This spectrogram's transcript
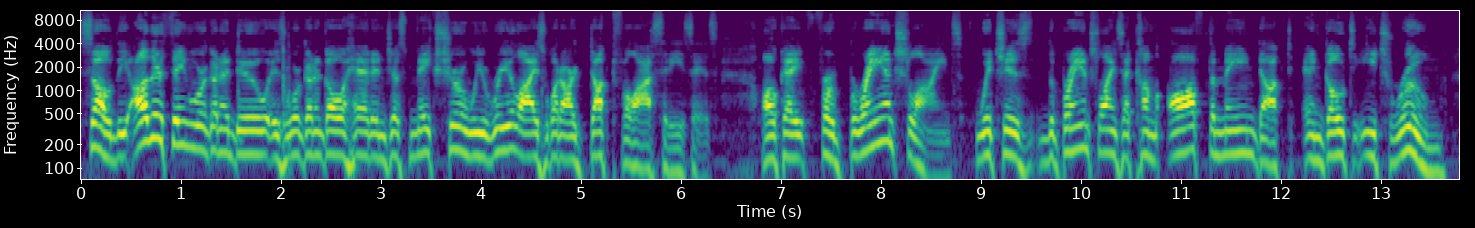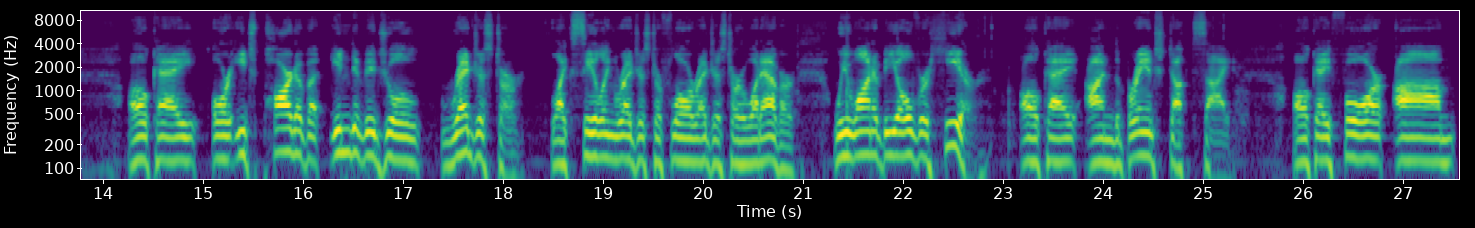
so the other thing we're going to do is we're going to go ahead and just make sure we realize what our duct velocities is. Okay, for branch lines, which is the branch lines that come off the main duct and go to each room, okay, or each part of an individual register, like ceiling register, floor register, whatever, we want to be over here okay, on the branch duct side. Okay, for um,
